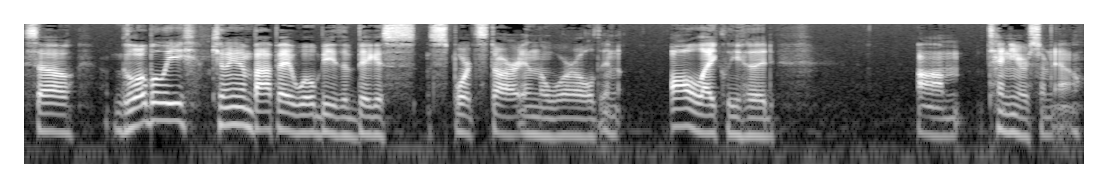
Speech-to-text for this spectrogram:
so globally. Kylian Mbappe will be the biggest sports star in the world in all likelihood. Um, ten years from now,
